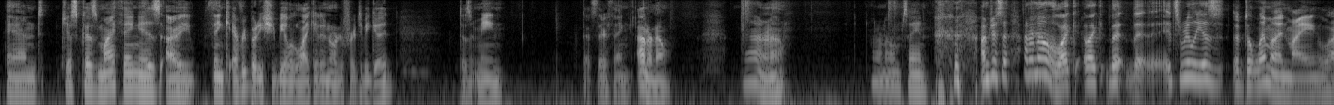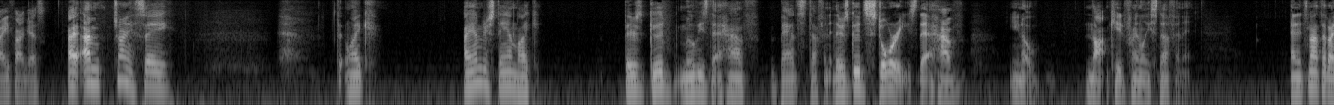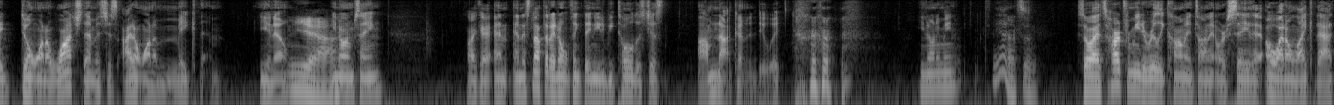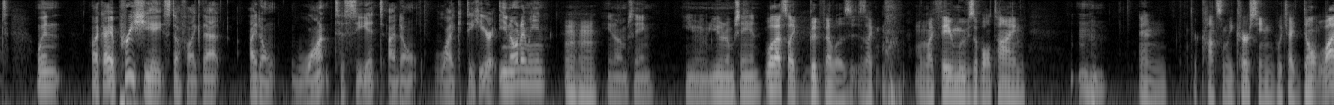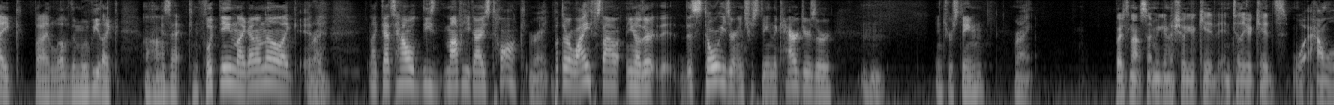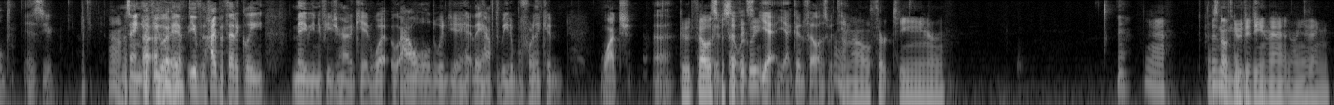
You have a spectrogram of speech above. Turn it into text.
and just because my thing is, I think everybody should be able to like it in order for it to be good. Doesn't mean that's their thing. I don't know. I don't know. I don't know what I'm saying. I'm just I don't know. Like like the the it's really is a dilemma in my life. I guess I I'm trying to say that like I understand like there's good movies that have bad stuff in it. There's good stories that have, you know, not kid friendly stuff in it. And it's not that I don't want to watch them, it's just I don't want to make them. You know? yeah, You know what I'm saying? Like I, and and it's not that I don't think they need to be told, it's just I'm not going to do it. You know what I mean? yeah. It's a So it's hard for me to really comment on it or say that, oh, I don't like that. When, like, I appreciate stuff like that. I don't want to see it. I don't like to hear it. You know what I mean? mm-hmm. You know what I'm saying? You, you know what I'm saying? Well, that's like Goodfellas. It's like one of my favorite movies of all time, Mm-hmm. and they're constantly cursing, which I don't like, but I love the movie. Like, Uh-huh. is that conflicting? Like, I don't know. Like, eh, Right. like that's how these mafia guys talk. Right. But their lifestyle, you know, their the stories are interesting. The characters are Mm-hmm. interesting. Right. But it's not something you're going to show your kid until your kid's what? How old is your? I don't know. I'm saying if you if, if hypothetically maybe in the future had a kid, what? How old would you they have to be to before they could watch? Uh, Goodfellas, Goodfellas? specifically. Yeah, yeah, Goodfellas with I you. don't know, thirteen or Yeah. yeah. Depends There's no on the family. nudity in that or anything.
